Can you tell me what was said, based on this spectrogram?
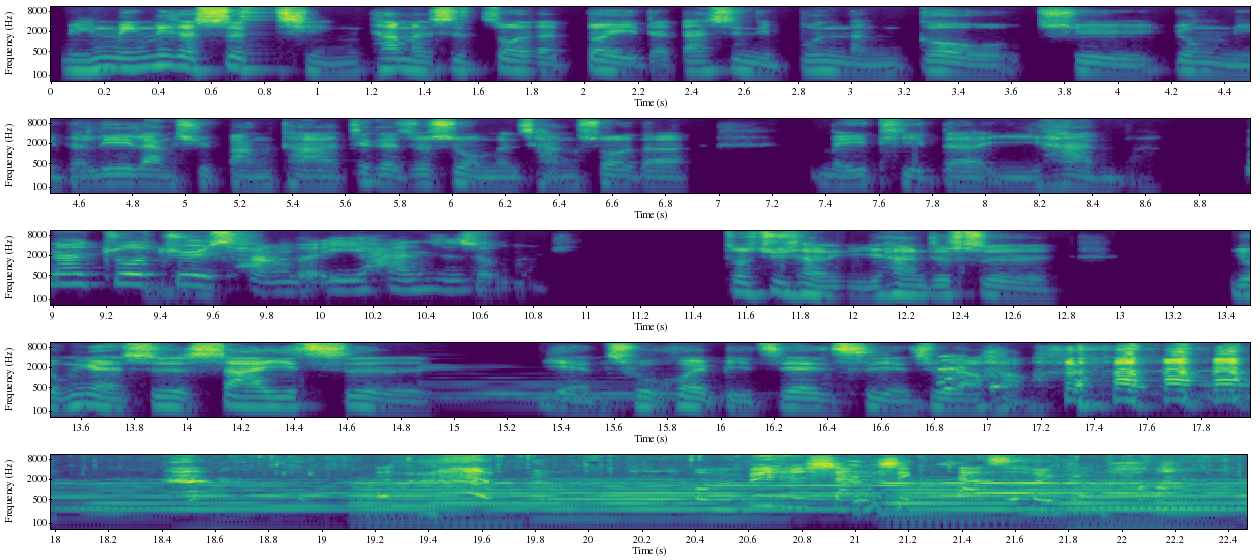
明明那个事情他们是做的对的，但是你不能够去用你的力量去帮他，这个就是我们常说的媒体的遗憾吧。那做剧场的遗憾是什么？做剧场的遗憾就是永远是下一次演出会比这一次演出要好。我们必须相信下次会更好。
